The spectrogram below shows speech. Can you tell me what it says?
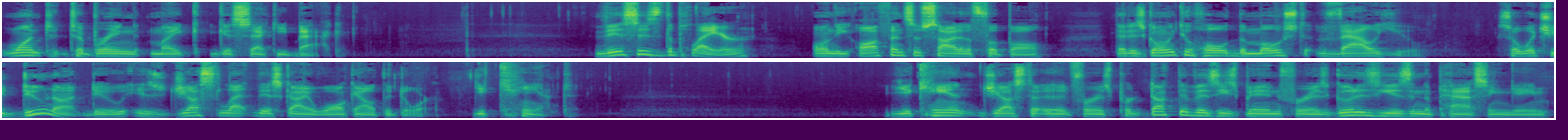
want to bring Mike Gesicki back, this is the player on the offensive side of the football that is going to hold the most value. So, what you do not do is just let this guy walk out the door. You can't. You can't just, uh, for as productive as he's been, for as good as he is in the passing game,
